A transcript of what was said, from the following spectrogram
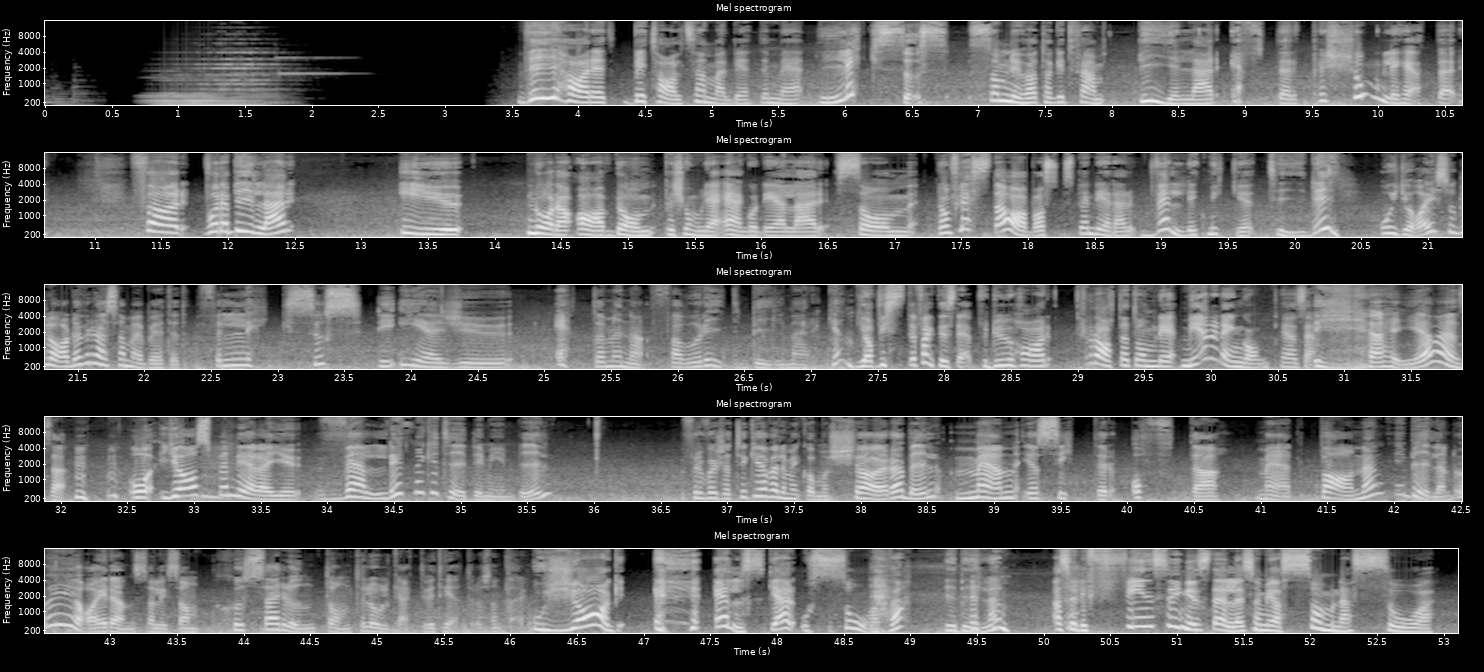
Vi har ett betalt samarbete med Lexus som nu har tagit fram bilar efter personligheter. För våra bilar är ju några av de personliga ägodelar som de flesta av oss spenderar väldigt mycket tid i. Och jag är så glad över det här samarbetet för Lexus det är ju ett av mina favoritbilmärken. Jag visste faktiskt det, för du har pratat om det mer än en gång kan jag säga. Jajamensan. Och jag spenderar ju väldigt mycket tid i min bil. För det första tycker jag väldigt mycket om att köra bil, men jag sitter ofta med barnen i bilen. Då är jag den som liksom skjutsar runt dem till olika aktiviteter och sånt där. Och jag älskar att sova i bilen. Alltså det finns inget ställe som jag somnar så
